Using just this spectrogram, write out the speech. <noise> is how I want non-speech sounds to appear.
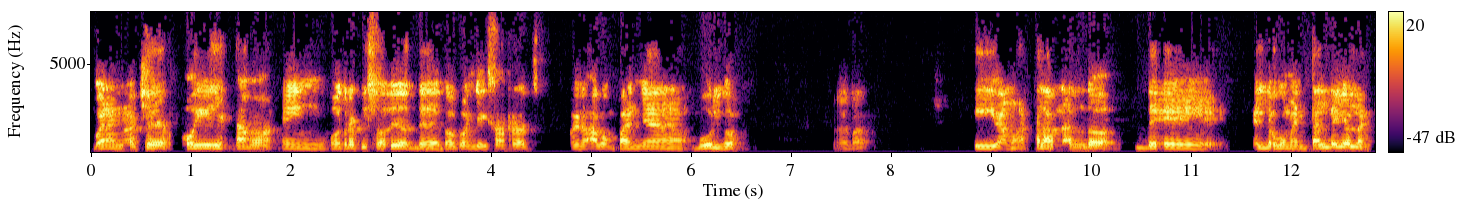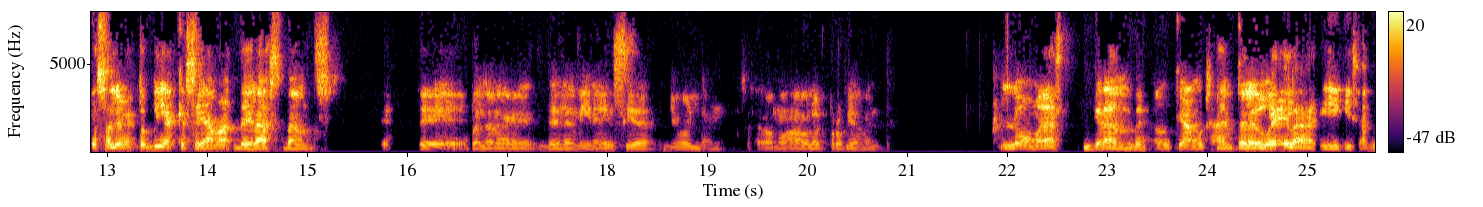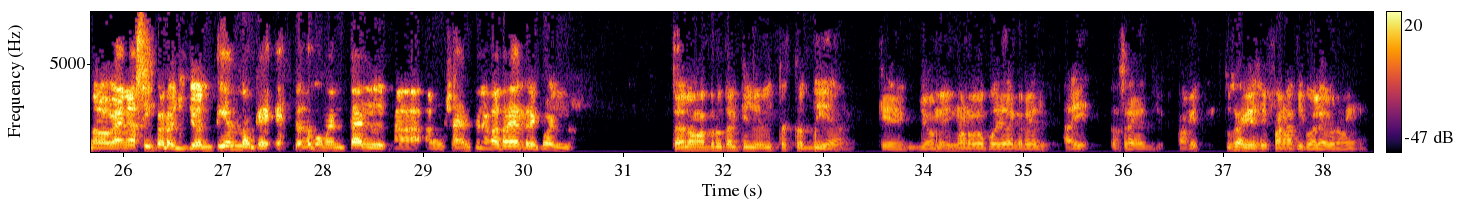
Buenas noches, hoy estamos en otro episodio de De Todo con Jason Rods. Hoy nos acompaña Bulgo Epa. y vamos a estar hablando de el documental de Jordan que salió en estos días que se llama The Last Dance. Este, Perdóname, de la eminencia Jordan. O sea, vamos a hablar propiamente. Lo más grande, aunque a mucha gente le duela y quizás no lo vean así, pero yo entiendo que este documental a, mucha gente le va a traer recuerdos. ¿Sabes lo más brutal que yo he visto estos días? Que yo mismo no lo podía creer. Ahí, o sea, a mí, tú sabes que yo soy fanático de LeBron.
